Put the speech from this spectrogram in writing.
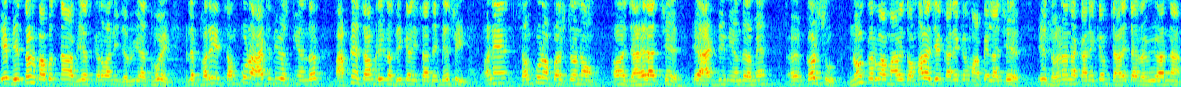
એ બે ત્રણ બાબતના અભ્યાસ કરવાની જરૂરિયાત હોય. એટલે ફરી સંપૂર્ણ આઠ દિવસની અંદર આપને સાંભળીને અધિકારી સાથે બેસી અને સંપૂર્ણ પ્રશ્નનો જાહેરાત છે, એ આઠ દિનની અંદર અમે કરશું. ન કરવામાં આવે તો અમારા જે કાર્યક્રમ આપેલા છે, એ ધરણાના કાર્યક્રમ ચારે ચાર રવિવારના,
